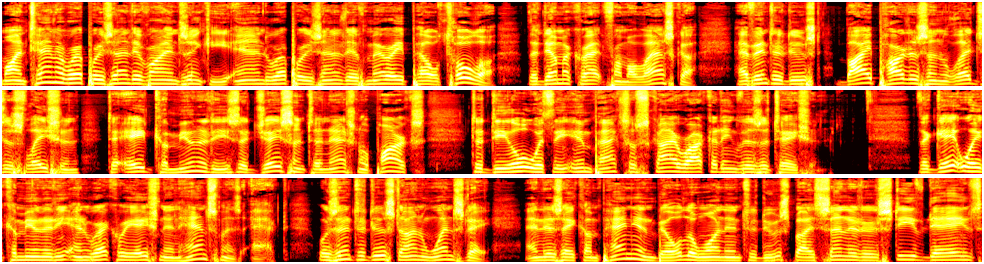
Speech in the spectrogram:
Montana Representative Ryan Zinke and Representative Mary Peltola, the Democrat from Alaska, have introduced bipartisan legislation to aid communities adjacent to national parks to deal with the impacts of skyrocketing visitation. The Gateway Community and Recreation Enhancements Act was introduced on Wednesday and is a companion bill the one introduced by Senators Steve Daines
